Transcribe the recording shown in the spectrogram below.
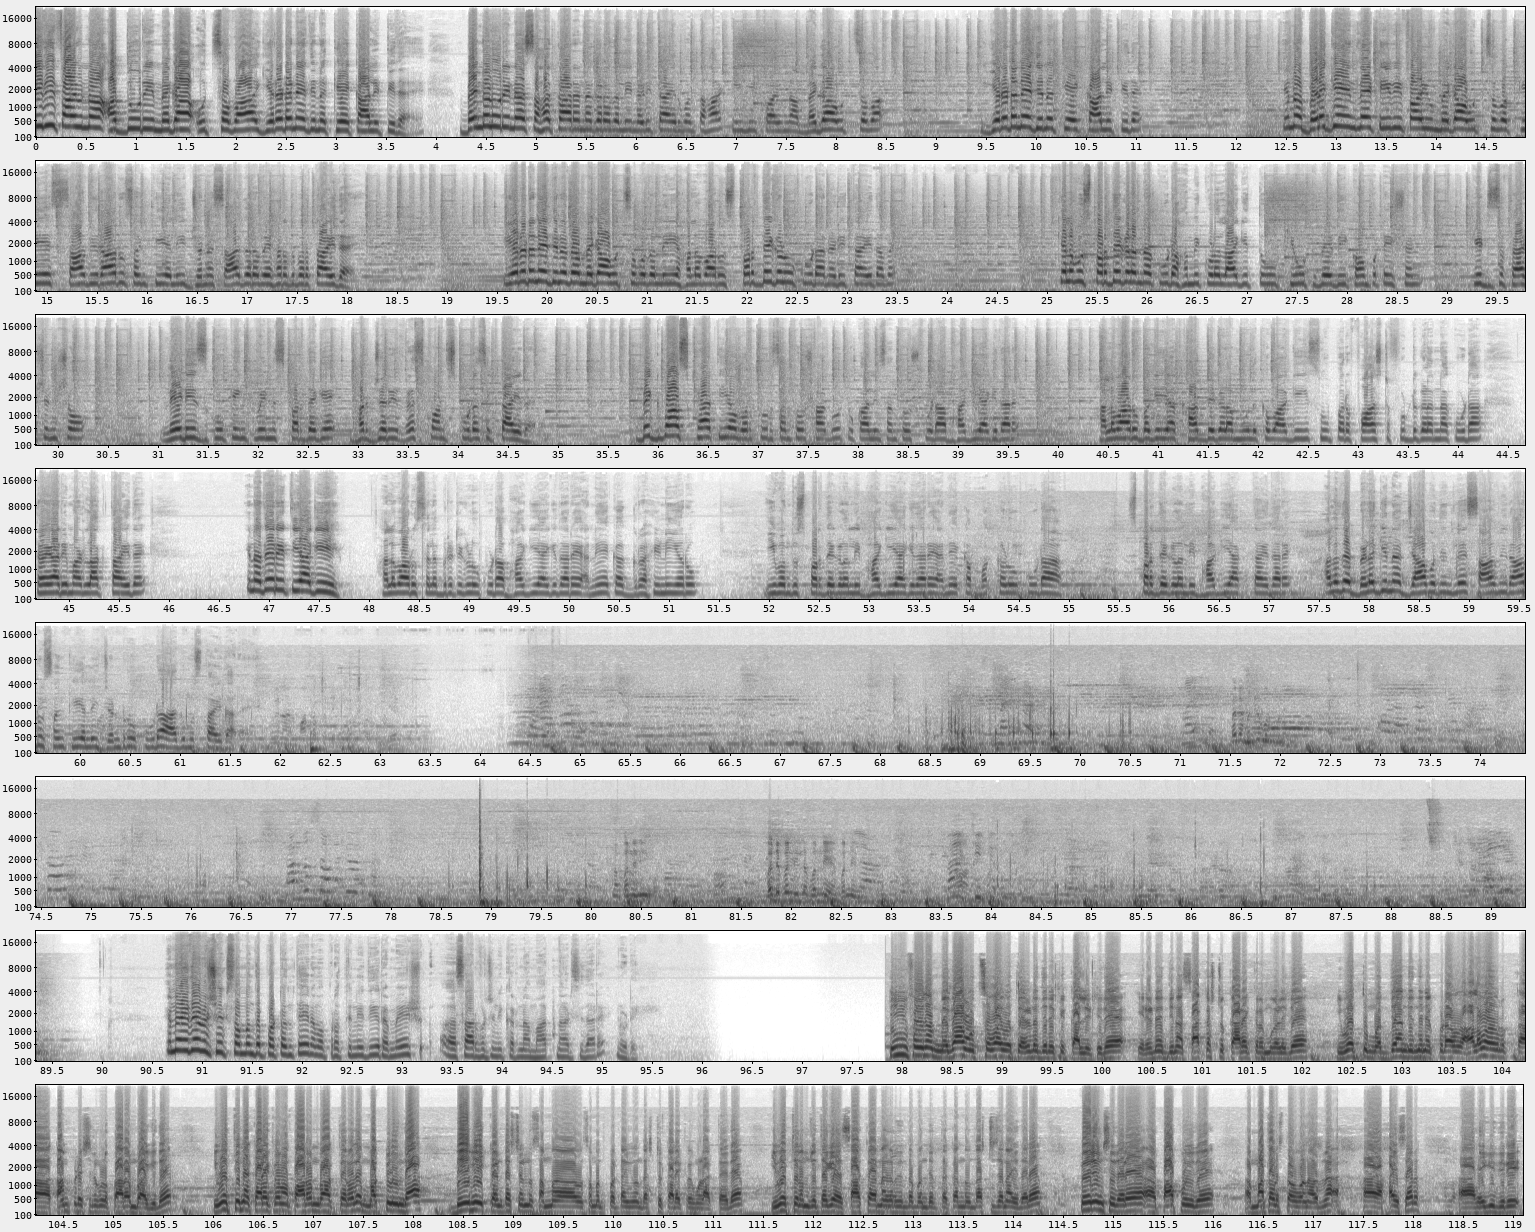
TV ಫೈವ್ನ ಅದ್ದೂರಿ mega ಉತ್ಸವ ಎರಡನೇ ದಿನಕ್ಕೆ ಕಾಲಿಟ್ಟಿದೆ. ಬೆಂಗಳೂರಿನ ಸಹಕಾರ ನಗರದಲ್ಲಿ ನಡೀತಾ ಇರುವಂತಹ ಟಿವಿ ಫೈವ್ನ ಮೆಗಾ ಉತ್ಸವ ಎರಡನೇ ದಿನಕ್ಕೆ ಕಾಲಿಟ್ಟಿದೆ. ಇನ್ನು ಬೆಳಗ್ಗೆಯಿಂದಲೇ ಟಿವಿ ಫೈವ್ ಮೆಗಾ ಉತ್ಸವಕ್ಕೆ ಸಾವಿರಾರು ಸಂಖ್ಯೆಯಲ್ಲಿ ಜನಸಾಗರವೇ ಹರಿದು ಬರ್ತಾ ಇದೆ. ಎರಡನೇ ದಿನದ ಮೆಗಾ ಉತ್ಸವದಲ್ಲಿ ಹಲವಾರು ಸ್ಪರ್ಧೆಗಳು ಕೂಡ ನಡೀತಾ ಇದ್ದಾವೆ. ಕೆಲವು ಸ್ಪರ್ಧೆಗಳನ್ನು ಕೂಡ ಹಮ್ಮಿಕೊಳ್ಳಲಾಗಿತ್ತು. Cute baby competition kids fashion show ladies cooking queen ಸ್ಪರ್ಧೆಗೆ ಭರ್ಜರಿ ರೆಸ್ಪಾನ್ಸ್ ಕೂಡ ಸಿಗ್ತಾ ಇದೆ. ಬಿಗ್ ಬಾಸ್ ಖ್ಯಾತಿಯ ವರ್ತೂರ್ ಸಂತೋಷ್ ಹಾಗೂ ತುಕಾಲಿ ಸಂತೋಷ್ ಕೂಡ ಭಾಗಿಯಾಗಿದ್ದಾರೆ. ಹಲವಾರು ಬಗೆಯ ಖಾದ್ಯಗಳ ಮೂಲಕವಾಗಿ ಸೂಪರ್ ಫಾಸ್ಟ್ ಫುಡ್ಗಳನ್ನು ಕೂಡ ತಯಾರಿ ಮಾಡಲಾಗ್ತಾ ಇದೆ. ಇನ್ನು ಅದೇ ರೀತಿಯಾಗಿ ಹಲವಾರು ಸೆಲೆಬ್ರಿಟಿಗಳು ಕೂಡ ಭಾಗಿಯಾಗಿದ್ದಾರೆ. ಅನೇಕ ಗೃಹಿಣಿಯರು ಈ ಒಂದು ಸ್ಪರ್ಧೆಗಳಲ್ಲಿ ಭಾಗಿಯಾಗಿದ್ದಾರೆ. ಅನೇಕ ಮಕ್ಕಳು ಕೂಡ ಸ್ಪರ್ಧೆಗಳಲ್ಲಿ ಭಾಗಿಯಾಗ್ತಾ ಇದ್ದಾರೆ. ಅಲ್ಲದೆ ಬೆಳಗಿನ ಜಾವದಿಂದಲೇ ಸಾವಿರಾರು ಸಂಖ್ಯೆಯಲ್ಲಿ ಜನರು ಕೂಡ ಆಗಮಿಸ್ತಾ ಇದ್ದಾರೆ. ಬನ್ನಿ ಬನ್ನಿ ಬನ್ನಿ ಇಲ್ಲ ಬನ್ನಿ ಬನ್ನಿ. ವಿಷಯಕ್ಕೆ ಸಂಬಂಧಪಟ್ಟಂತೆ ನಮ್ಮ ಪ್ರತಿನಿಧಿ ರಮೇಶ್ ಸಾರ್ವಜನಿಕರನ್ನ ಮಾತನಾಡಿಸಿದ್ದಾರೆ. ನೋಡಿ. ಟಿವಿ ಫೈವ್ನ ಮೆಗಾ ಉತ್ಸವ ಇವತ್ತು ಎರಡನೇ ದಿನಕ್ಕೆ ಕಾಲಿಟ್ಟಿದೆ. ಎರಡನೇ ದಿನ ಸಾಕಷ್ಟು ಕಾರ್ಯಕ್ರಮಗಳಿದೆ. ಇವತ್ತು ಮಧ್ಯಾಹ್ನದಿಂದನೇ ಕೂಡ ಹಲವಾರು ಕಾಂಪಿಟೇಷನ್ಗಳು ಪ್ರಾರಂಭ ಆಗಿದೆ. ಇವತ್ತಿನ ಕಾರ್ಯಕ್ರಮ ಪ್ರಾರಂಭ ಆಗ್ತಾ ಇರೋದೇ ಮಕ್ಕಳಿಂದ ಬೇಬಿ ಕಂಟೆಸ್ಟ್ ಅನ್ನು ಸಂಬಂಧಪಟ್ಟಂಗೆ ಒಂದಷ್ಟು ಕಾರ್ಯಕ್ರಮಗಳು ಆಗ್ತಾ ಇದೆ. ಇವತ್ತು ನಮ್ಮ ಜೊತೆಗೆ ಸಹಕಾರ ನಗರದಿಂದ ಬಂದಿರತಕ್ಕಂಥ ಒಂದಷ್ಟು ಜನ ಇದ್ದಾರೆ. ಪೇರೆಂಟ್ಸ್ ಇದ್ದಾರೆ ಪಾಪು ಇದೆ. ಮಾತಾಡಿಸ್ತಾ ಹೋಗೋಣ ಅವ್ರನ್ನ. ಹಾಯ್ ಸರ್ ಹೇಗಿದ್ದೀರಿ?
